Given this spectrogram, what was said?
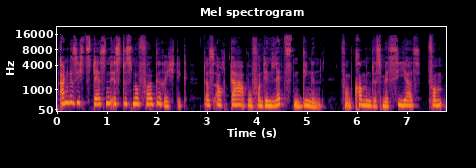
Angesichts dessen ist es nur folgerichtig, dass auch da, wo von den letzten Dingen, vom Kommen des Messias, vom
